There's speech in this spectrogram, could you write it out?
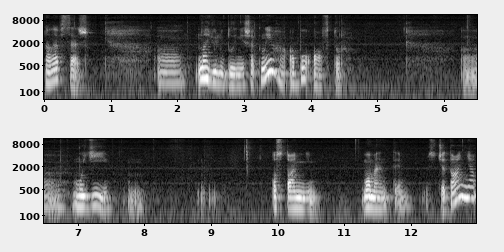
але все ж. Е, найулюбленіша книга або автор. Е, Мої останні моменти з читання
